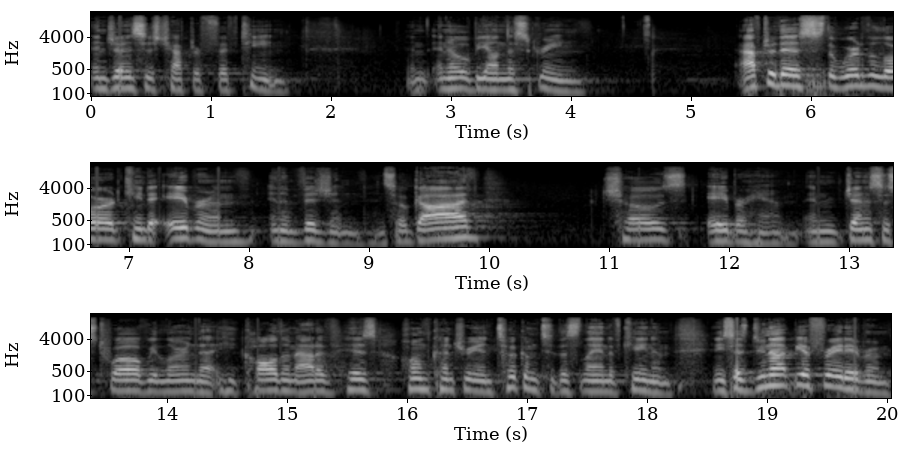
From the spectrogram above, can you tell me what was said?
in Genesis chapter 15. And, and it will be on the screen. After this, the word of the Lord came to Abram in a vision. And so God chose Abraham. In Genesis 12, we learn that he called him out of his home country and took him to this land of Canaan. And he says, Do not be afraid, Abram.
